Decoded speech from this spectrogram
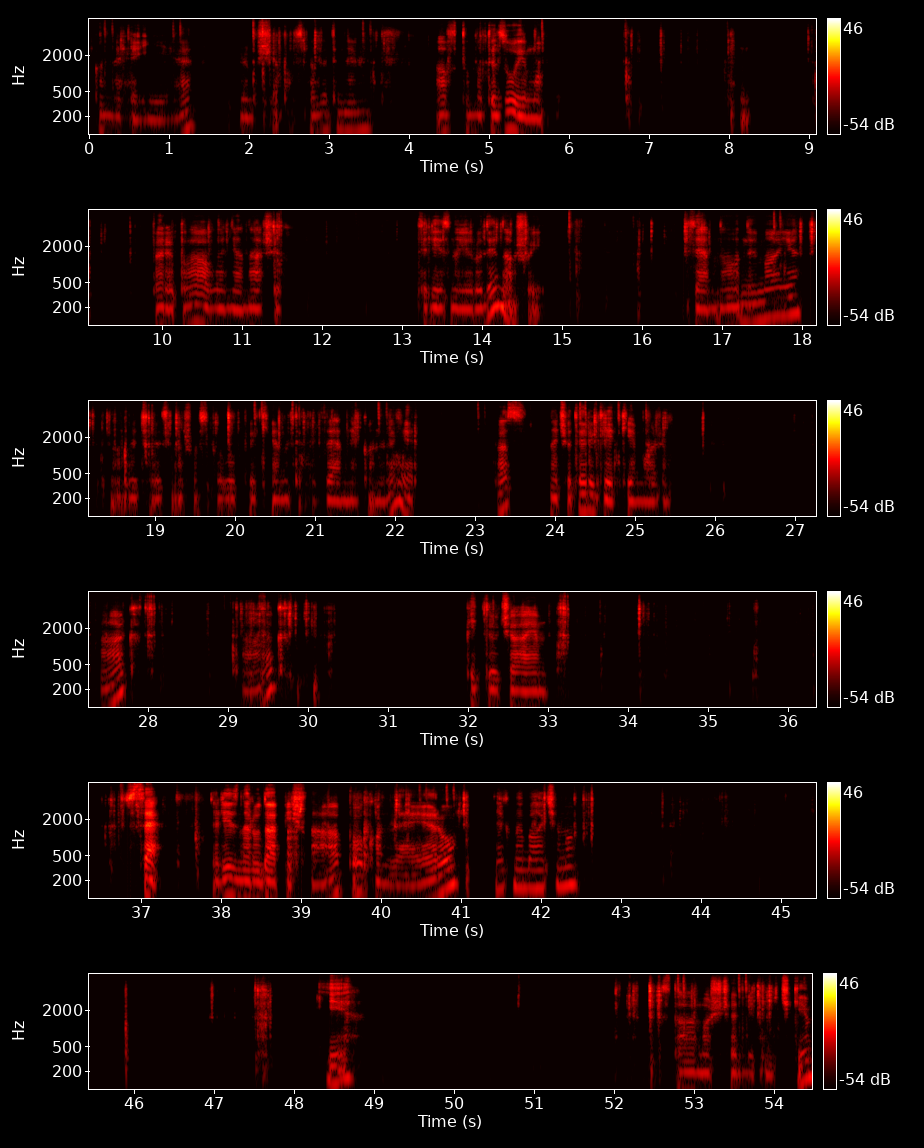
конвейер є, можемо ще поставити навіть. Автоматизуємо переплавлення наших залізної руди нашої. Земного немає. Треба через нашу скалу прикинути підземний конвейер. Раз на 4 клітки можемо. Так. Так. Підключаємо. Все. Різна руда пішла по конвейеру, як ми бачимо. І ставимо ще дві пічки.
